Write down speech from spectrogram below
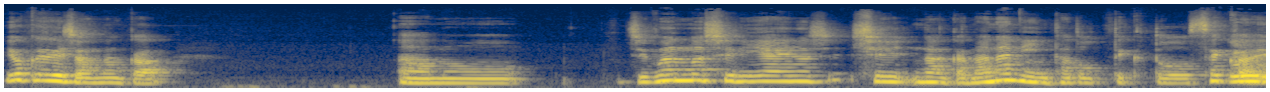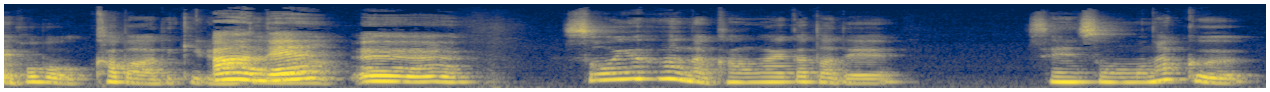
よく言うじゃん、なんか、あの、自分の知り合いのし、しなんか7人辿っていくと世界ほぼカバーできるみああたいな、ね。うんうん。そういう風な考え方で戦争もなく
